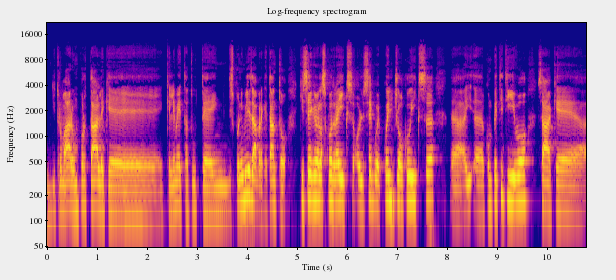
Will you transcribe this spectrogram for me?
di, trovare un portale che, che, le metta tutte in disponibilità perché tanto chi segue la squadra X o segue quel gioco X eh, eh, competitivo sa che eh,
